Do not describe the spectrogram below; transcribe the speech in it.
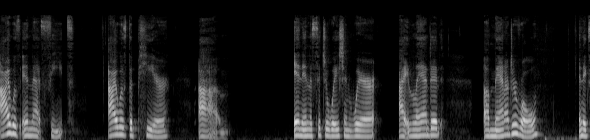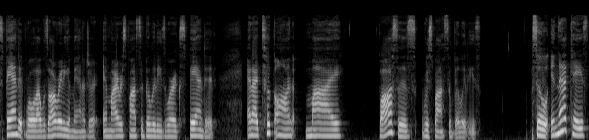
I was in that seat. I was the peer, um, and in a situation where I landed a manager role an expanded role. I was already a manager and my responsibilities were expanded. And I took on my boss's responsibilities. So in that case,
